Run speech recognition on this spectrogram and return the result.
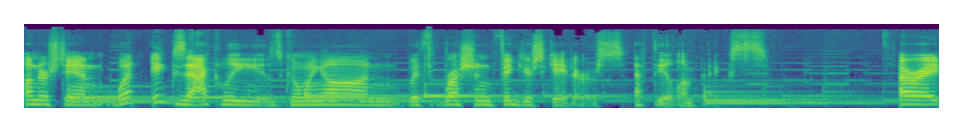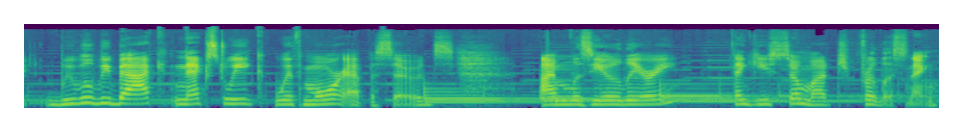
understand what exactly is going on with Russian figure skaters at the Olympics. All right, we will be back next week with more episodes. I'm Lizzie O'Leary. Thank you so much for listening.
